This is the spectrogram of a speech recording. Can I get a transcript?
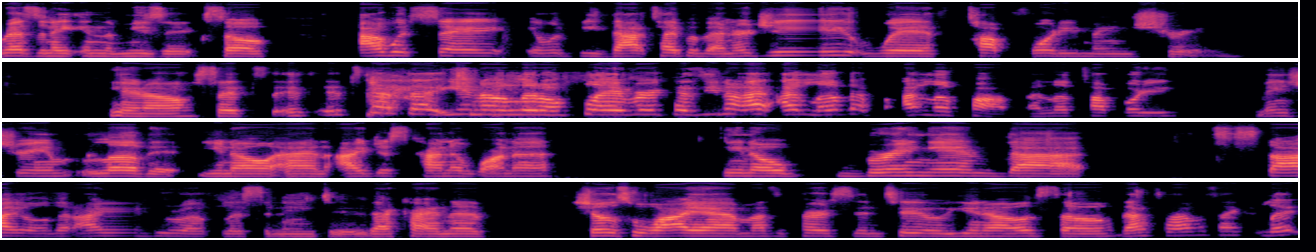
resonate in the music. So I would say it would be that type of energy with top 40 mainstream. You know so it's it's, it's got that you know little flavor because you know I, I love that i love pop. I love top 40 mainstream love it you know and i just kind of want to you know bring in that style that i grew up listening to that kind of shows who i am as a person too you know so that's why i was like Let,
